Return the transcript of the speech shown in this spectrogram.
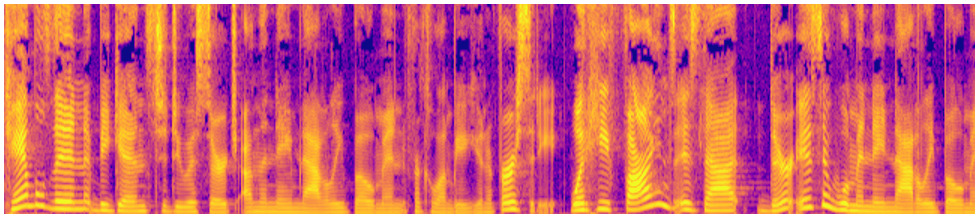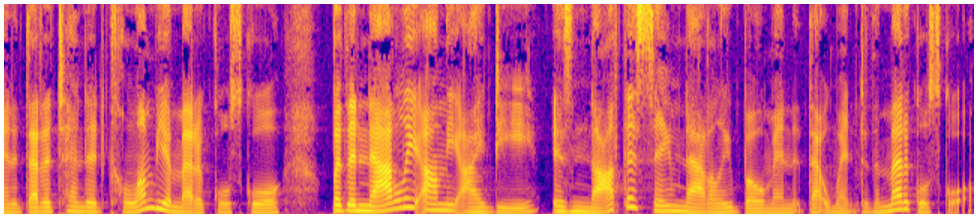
Campbell then begins to do a search on the name Natalie Bowman for Columbia University. What he finds is that there is a woman named Natalie Bowman that attended Columbia Medical School, but the Natalie on the ID is not the same Natalie Bowman that went to the medical school.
